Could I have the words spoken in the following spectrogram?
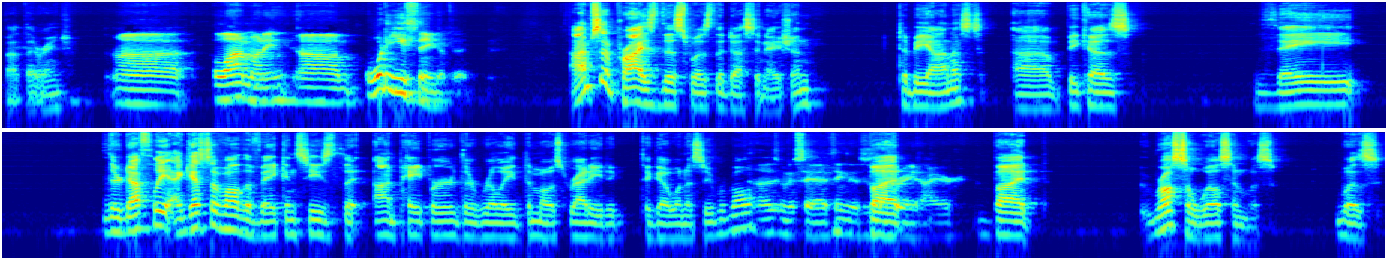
about that range. Uh, a lot of money. Um, what do you think of it? I'm surprised this was the destination, to be honest, uh, because they they're definitely, I guess, of all the vacancies that on paper they're really the most ready to, to go win a Super Bowl. I was going to say I think this is But- a great hire. But Russell Wilson was was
